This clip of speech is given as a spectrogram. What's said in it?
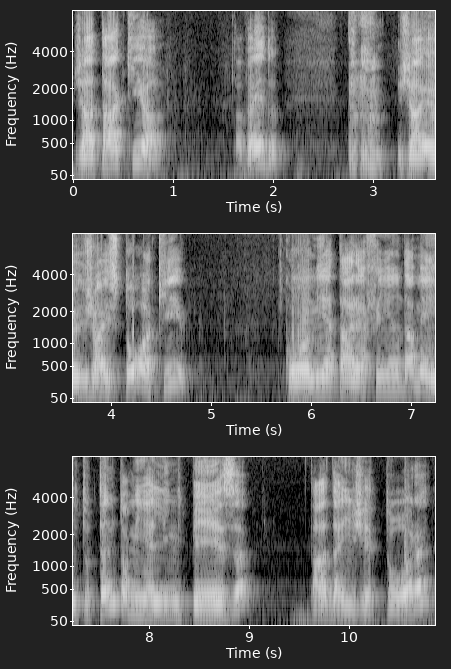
já está aqui, ó. Tá vendo? Já, eu já estou aqui com a minha tarefa em andamento, tanto a minha limpeza, tá, da injetora,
